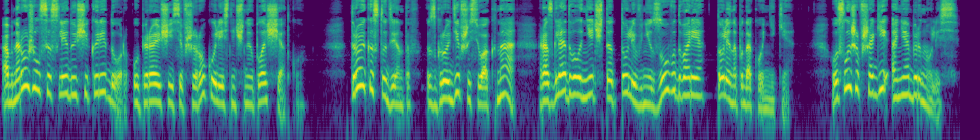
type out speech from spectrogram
обнаружился следующий коридор, упирающийся в широкую лестничную площадку. Тройка студентов, сгрудившись у окна, разглядывала нечто то ли внизу во дворе, то ли на подоконнике. Услышав шаги, они обернулись.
